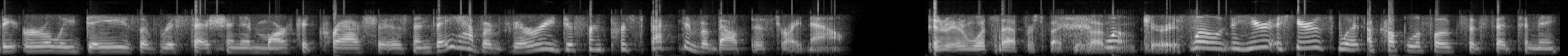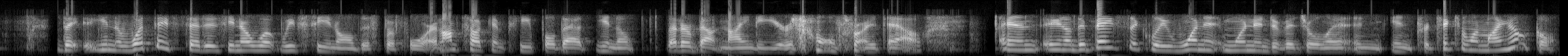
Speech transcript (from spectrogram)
the early days of recession and market crashes, and they have a very different perspective about this right now. And, and what's that perspective? I'm, well, I'm curious. Well, here here's what a couple of folks have said to me. They, you know, what they've said is, you know what, we've seen all this before, and I'm talking people that you know that are about 90 years old right now, and you know they're basically one one individual in in particular, my uncle,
